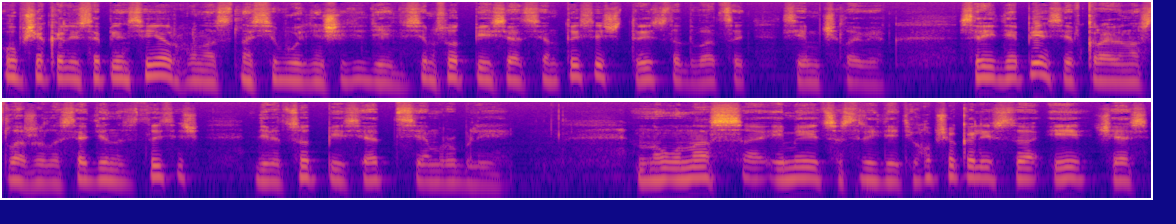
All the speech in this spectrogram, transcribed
Общее количество пенсионеров у нас на сегодняшний день 757 тысяч 327 человек. Средняя пенсия в крае у нас сложилась 11 тысяч 957 рублей. Но у нас э, имеется среди этих общего количества и часть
